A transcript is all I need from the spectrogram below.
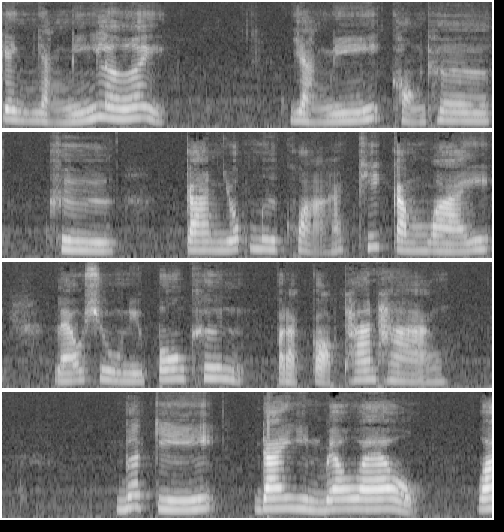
เก่งอย่างนี้เลย อย่างนี้ของเธอคือ การยกมือขวาที่กำไว้ แล้วชูนิ้วโป้งขึ้นประกอบท่าทาง เมื่อกี้ได้ยินแว่วๆ ว่า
